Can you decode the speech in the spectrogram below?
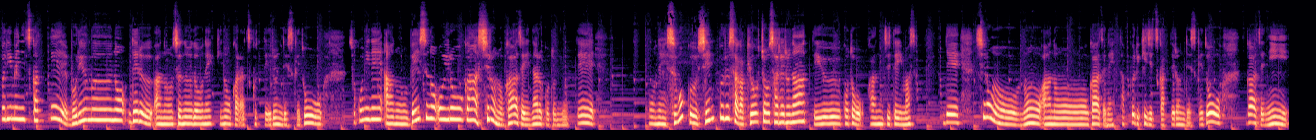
ぷりめに使ってボリュームの出るあのスヌードをね昨日から作っているんですけどそこにねあのベースのお色が白のガーゼになることによってこうねすごくシンプルさが強調されるなっていうことを感じています。で白のあのガーゼねたっぷり生地使ってるんですけどガーゼに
